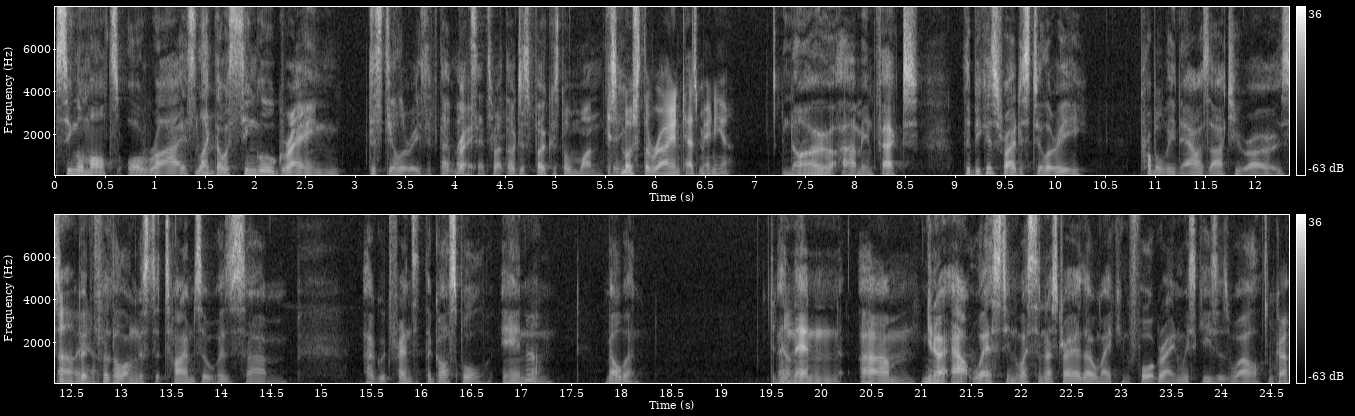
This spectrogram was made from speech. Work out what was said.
single malts or rye, like Mhm. they were single grain distilleries, if that makes Right. sense, right? They were just focused on one Is most of the rye in Tasmania? no, um, in fact, the biggest rye distillery probably now is Archie Rose, Oh, but yeah. for the longest of times it was um, our good friends at the Gospel in Oh. Melbourne. Didn't and then, um, you know, out west in Western Australia, they were making four grain whiskies as well, okay.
